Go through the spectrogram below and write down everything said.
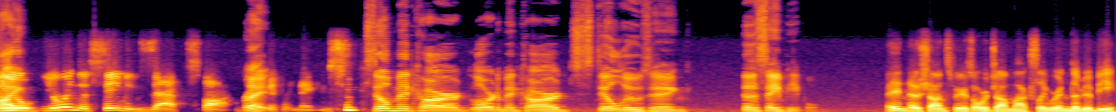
why? you're, you're in the same exact spot, just Right. different names. Still mid card, lower to mid card, still losing to the same people. I didn't know Shawn Spears or Jon Moxley were in WWE.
